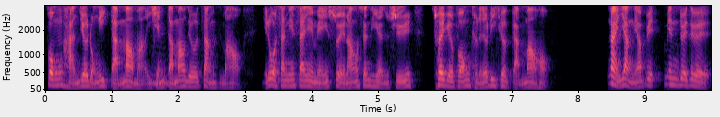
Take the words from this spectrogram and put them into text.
风寒就容易感冒嘛。以前感冒就是这样子嘛哦。你如果三天三夜没睡，然后身体很虚，吹个风可能就立刻感冒吼。那一样你要面面对这个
